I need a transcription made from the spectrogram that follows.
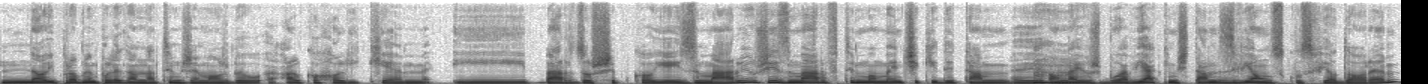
No i problem polegał na tym, że mąż był alkoholikiem i bardzo szybko jej zmarł. Już jej zmarł w tym momencie, kiedy tam y, ona już była w jakimś tam związku z Fiodorem.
